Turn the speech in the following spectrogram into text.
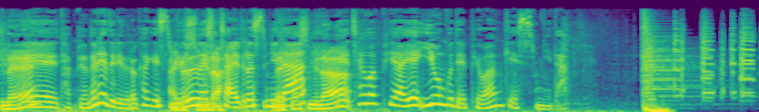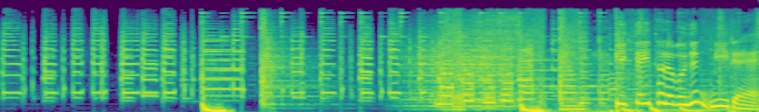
네. 네 답변을 해드리도록 하겠습니다. 오늘 말씀 잘 들었습니다. 네, 고맙습니다. 창업피아의 이용구 대표와 함께했습니다. 빅데이터로 보는 미래.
